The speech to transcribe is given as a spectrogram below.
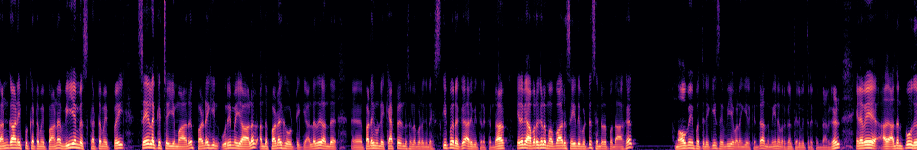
கண்காணிப்பு கட்டமைப்பான விஎம்எஸ் கட்டமைப்பை செயலக்க செய்யுமாறு படகின் உரிமையாளர் அந்த படகு ஓட்டிக்கு அல்லது அந்த படகினுடைய கேப்டன் என்று சொல்லப்படுகின்ற ஸ்கிப்பருக்கு அறிவித்திருக்கின்றார். எனவே அவர்களும் அவ்வாறு செய்துவிட்டு சென்றிருப்பதாக மௌமே பத்திரிகை செவ்வியை வழங்கியிருக்கின்ற அந்த மீனவர்கள் தெரிவித்திருக்கின்றார்கள். எனவே அதன் போது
